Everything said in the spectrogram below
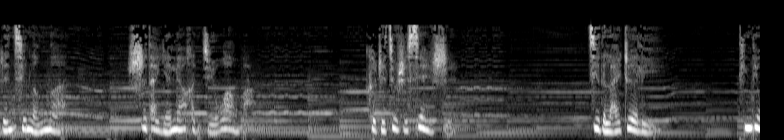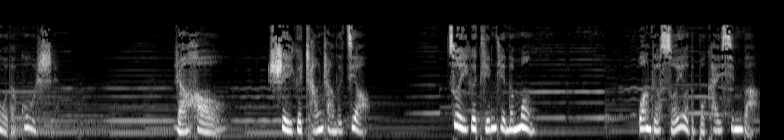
人情冷暖，世态炎凉，很绝望吧？可这就是现实。记得来这里，听听我的故事，然后睡一个长长的觉。做一个甜甜的梦，忘掉所有的不开心吧。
